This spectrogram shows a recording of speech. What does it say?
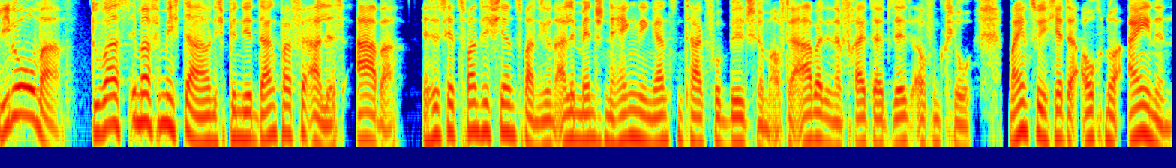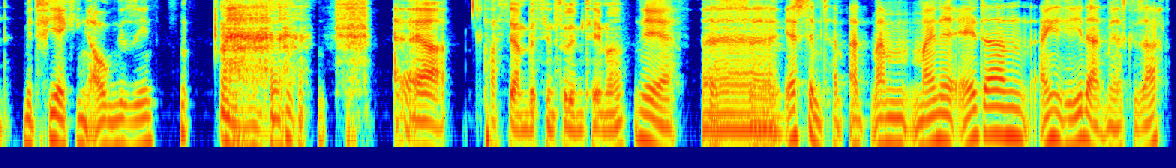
Liebe Oma, du warst immer für mich da und ich bin dir dankbar für alles, aber es ist jetzt 2024 und alle Menschen hängen den ganzen Tag vor Bildschirm, auf der Arbeit, in der Freizeit, selbst auf dem Klo. Meinst du, ich hätte auch nur einen mit viereckigen Augen gesehen? ja, passt ja ein bisschen zu dem Thema. Ja, ja. Das, äh, Ähm. ja, stimmt. Hat, hat, meine Eltern, eigentlich jeder hat mir das gesagt,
